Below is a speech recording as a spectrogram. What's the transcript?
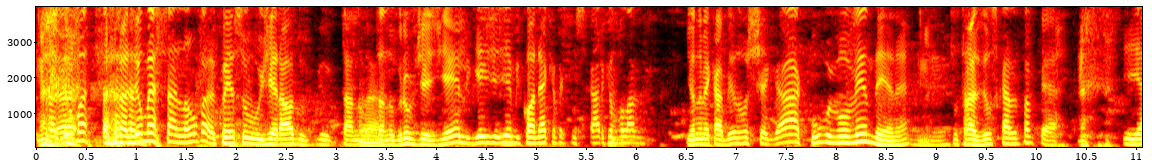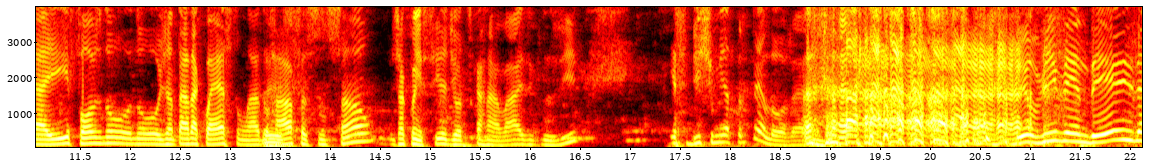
trazer uma, trazer uma salão. Eu conheço o Geraldo, que tá no, É. tá no grupo GG, liguei GG, me conecta com os caras que eu vou lá. E eu na minha cabeça vou chegar a Cuba e vou vender, né? Vou trazer os caras pra perto. e aí fomos no, no jantar da Queston lá do Isso. Rafa Assunção, já conhecia de outros carnavais, inclusive. Esse bicho me atropelou, velho. eu vim vender e não,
